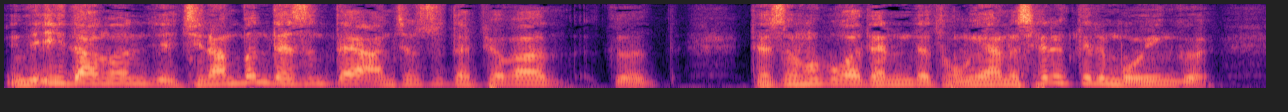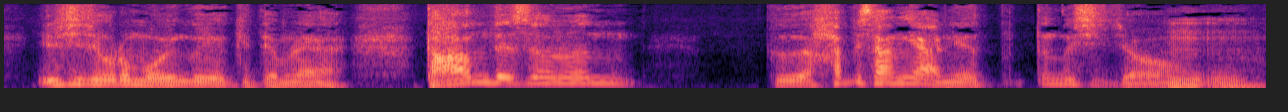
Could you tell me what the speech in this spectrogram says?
이제 이 당은 이제 지난번 대선 때 안철수 대표가 그 대선 후보가 되는데 동의하는 세력들이 모인 거 일시적으로 모인 거였기 때문에 다음 대선은 그 합의상이 아니었던 것이죠. 음, 음.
